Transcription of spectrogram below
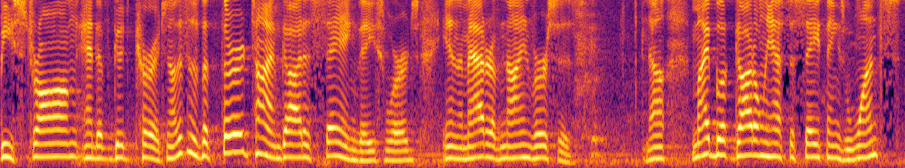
Be strong and of good courage. Now, this is the third time God is saying these words in a matter of nine verses. Now, my book, God only has to say things once.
